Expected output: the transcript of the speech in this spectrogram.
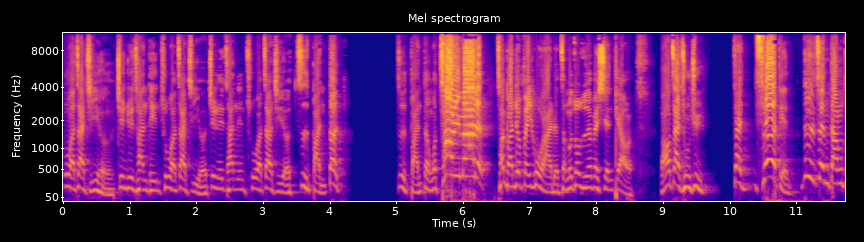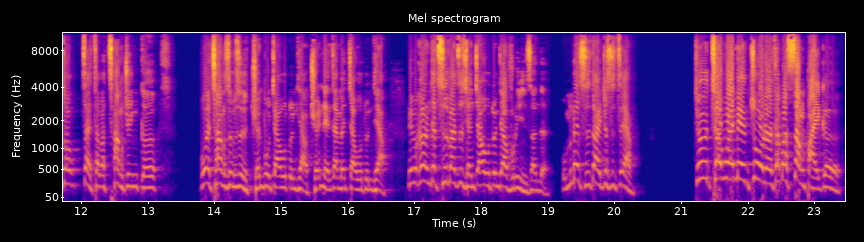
出来再集合，进去餐厅出来再集合，进去餐厅出来再集合，置板凳，置板凳，我操你妈的，餐盘就飞过来了，整个桌子就被掀掉了，然后再出去，在十二点日正当中再他妈唱军歌，不会唱是不是？全部交互蹲跳，全连在那边交互蹲跳。你们看人家吃饭之前交互蹲跳、伏地挺身的，我们那时代就是这样，就是在外面坐了他妈上百个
